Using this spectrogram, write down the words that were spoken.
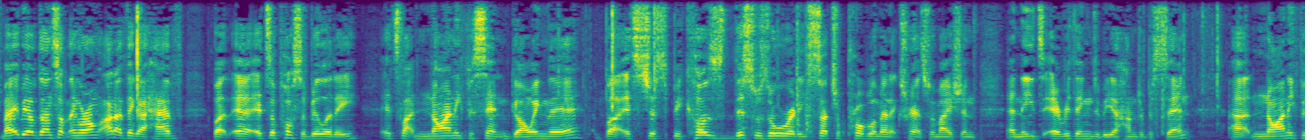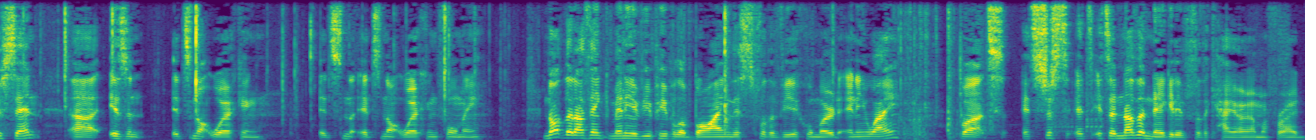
Maybe I've done something wrong. I don't think I have, but uh, it's a possibility. It's like 90% going there, but it's just because this was already such a problematic transformation and needs everything to be 100%. Uh, 90% uh, isn't. It's not working. It's it's not working for me. Not that I think many of you people are buying this for the vehicle mode anyway, but it's just it's it's another negative for the KO, I'm afraid.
